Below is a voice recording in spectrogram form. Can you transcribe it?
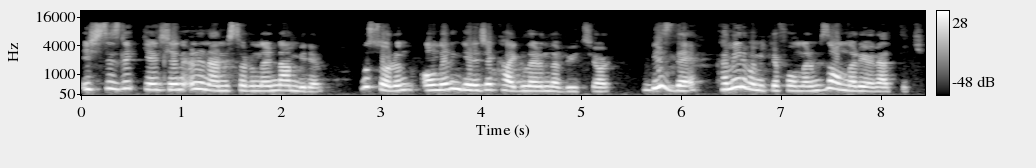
İşsizlik gençlerin en önemli sorunlarından biri. Bu sorun onların gelecek kaygılarını da büyütüyor. Biz de kamera ve mikrofonlarımızı onlara yönelttik.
